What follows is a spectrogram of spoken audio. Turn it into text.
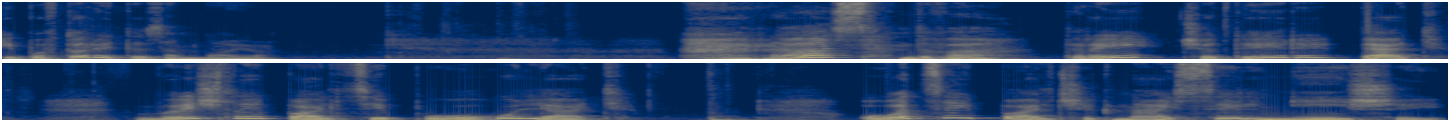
і повторюйте за мною. Раз, два, три, чотири, п'ять. Вийшли пальці погулять. Оцей пальчик найсильніший,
